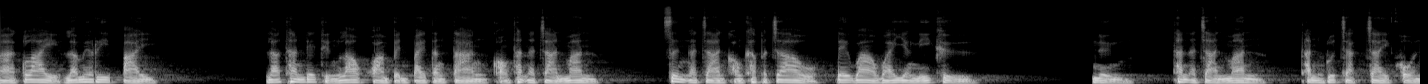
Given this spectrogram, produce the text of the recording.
มาใกล้แล้วไม่รีบไป แล้วท่านได้ถึงเล่าความเป็นไปต่างๆ ของท่านอาจารย์มั่น ซึ่งอาจารย์ของข้าพเจ้าได้ว่าไว้อย่างนี้คือหนึ่งท่านอาจารย์มั่น ท่านรู้จักใจคน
